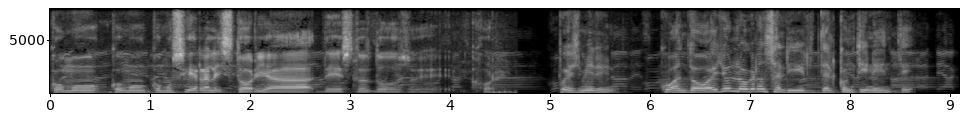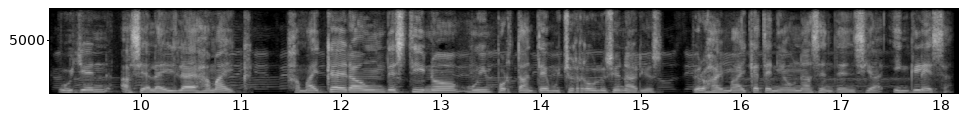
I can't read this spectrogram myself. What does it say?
¿cómo, cómo, cómo, cierra la historia de estos dos, eh, Jorge? Pues miren, cuando ellos logran salir del continente, huyen hacia la isla de Jamaica. Jamaica era un destino muy importante de muchos revolucionarios, pero Jamaica tenía una ascendencia inglesa.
